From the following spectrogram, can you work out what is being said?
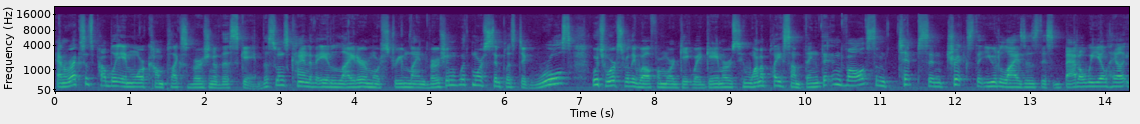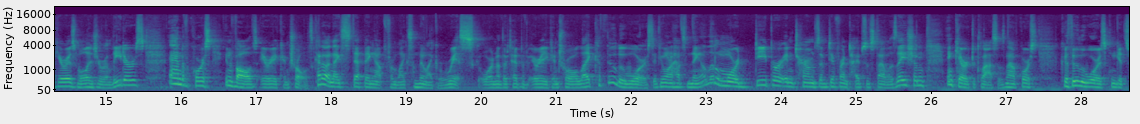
and Rex is probably a more complex version of this game. This one's kind of a lighter, more streamlined version with more simplistic rules, which works really well for more gateway gamers who want to play something that involves some tips and tricks that utilizes this battle wheel here as well as your leaders, and of course involves area control. It's kind of a nice stepping up from like something like Risk or another type of area control like Cthulhu Wars if you want to have something a little more deeper in terms of different different types of stylization and character classes. Now, of course, Cthulhu Wars can get,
